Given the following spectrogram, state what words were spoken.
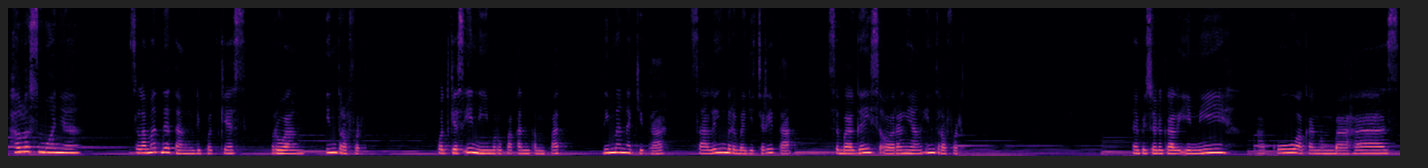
Halo semuanya, selamat datang di podcast Ruang Introvert. Podcast ini merupakan tempat di mana kita saling berbagi cerita sebagai seorang yang introvert. Episode kali ini aku akan membahas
